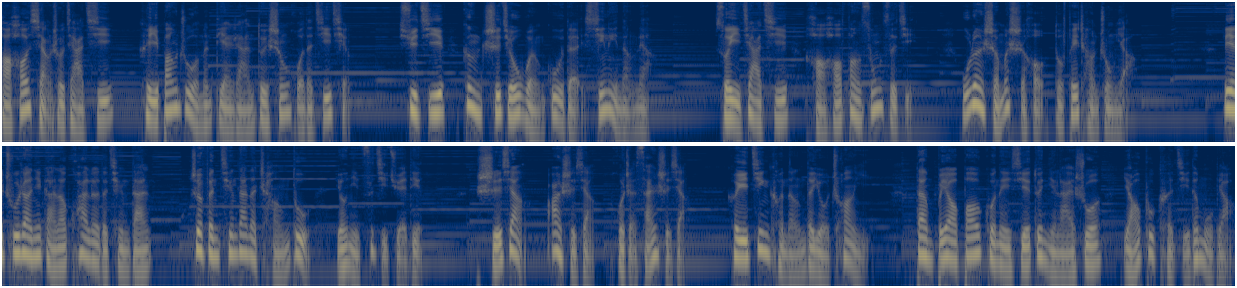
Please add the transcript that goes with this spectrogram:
好好享受假期，可以帮助我们点燃对生活的激情，蓄积更持久稳固的心理能量。所以，假期好好放松自己，无论什么时候都非常重要。列出让你感到快乐的清单，这份清单的长度由你自己决定，十项、二十项或者三十项，可以尽可能的有创意，但不要包括那些对你来说遥不可及的目标。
